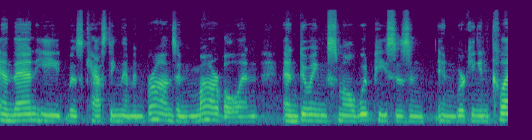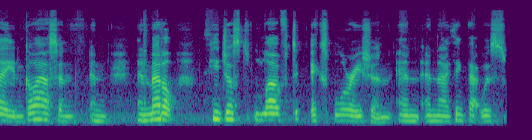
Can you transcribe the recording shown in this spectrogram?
and then he was casting them in bronze and marble and and doing small wood pieces and, and working in clay and glass and and and metal. He just loved exploration, and and I think that was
